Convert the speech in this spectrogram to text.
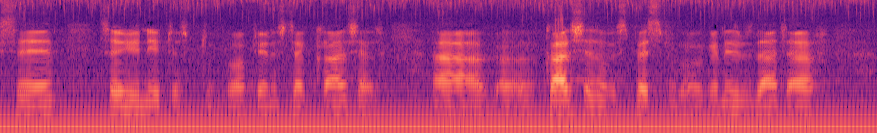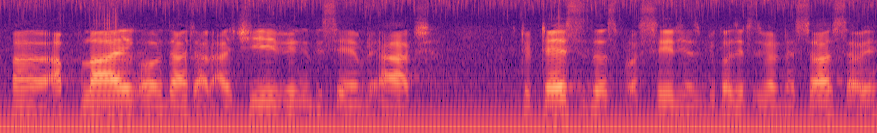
stain. So you need to, to obtain stock cultures, uh, uh, cultures of specific organisms that are uh, applying or that are achieving the same reaction. To test those procedures because it is very necessary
